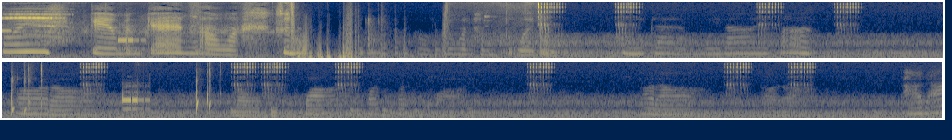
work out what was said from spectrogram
อุ้ย เกมมัน แกล้งเราอะคือหนูดูมันทำตัวอยู่มีแกล้งไม่ได้ป่ะป้าดาเราเป็นควายเป็นควายเป็นควายเป็นควายป้าดาป้าดาป้า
